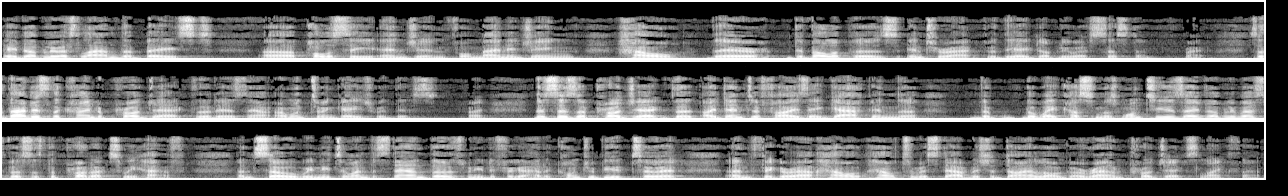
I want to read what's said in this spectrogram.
AWS Lambda-based uh, policy engine for managing how their developers interact with the AWS system, right? So that is the kind of project that is now, I want to engage with this, right? This is a project that identifies a gap in the the way customers want to use AWS versus the products we have. And so we need to understand those. We need to figure out how to contribute to it and figure out how to establish a dialogue around projects like that.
